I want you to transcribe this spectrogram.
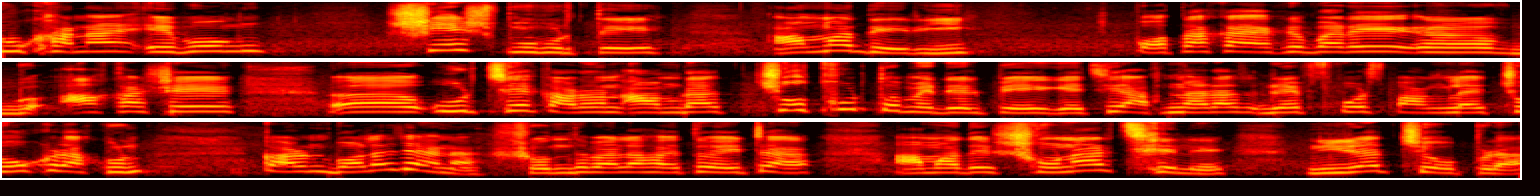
দুখানা এবং শেষ মুহূর্তে আমাদেরই পতাকা একেবারে আকাশে উড়ছে, কারণ আমরা চতুর্থ মেডেল পেয়ে গেছি। আপনারা রেড স্পোর্টস বাংলায় চোখ রাখুন, কারণ বলা যায় না, সন্ধেবেলা হয়তো এটা আমাদের সোনার ছেলে নীরজ চোপড়া।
